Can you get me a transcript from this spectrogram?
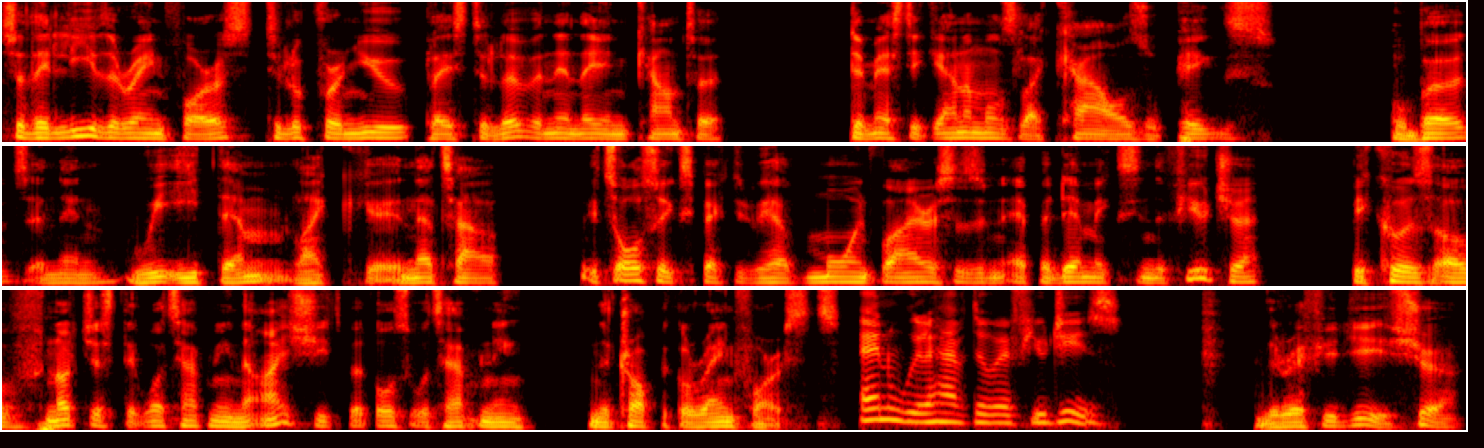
So they leave the rainforest to look for a new place to live, and then they encounter domestic animals like cows or pigs or birds, and then we eat them. Like, and that's how it's also expected we have more viruses and epidemics in the future because of not just what's happening in the ice sheets, but also what's happening in the tropical rainforests. And we'll have the refugees. The refugees, sure.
